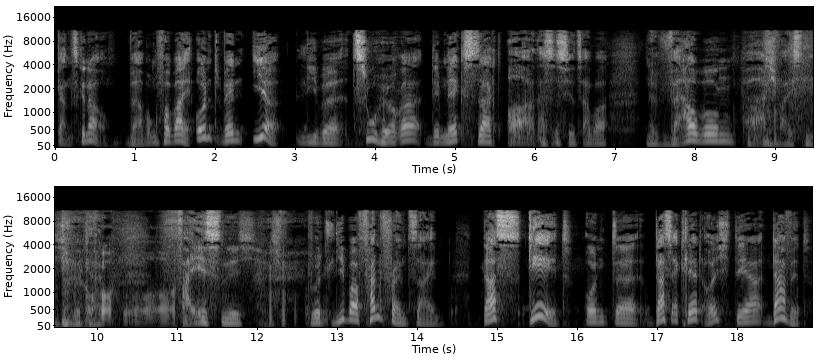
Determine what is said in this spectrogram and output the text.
Ganz genau. Werbung vorbei. Und wenn ihr, liebe Zuhörer, demnächst sagt, oh, das ist jetzt aber eine Werbung, boah, ich weiß nicht, ich würde ja, weiß nicht, ich würde lieber Fun Friend sein. Das geht. Und äh, das erklärt euch der David.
